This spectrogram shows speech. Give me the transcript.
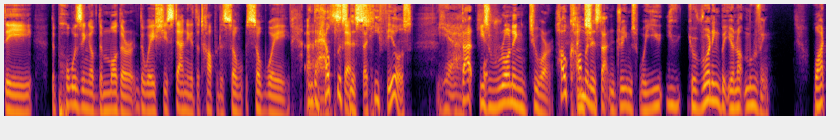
the the posing of the mother, the way she's standing at the top of the sub- subway, and the uh, helplessness steps. that he feels. yeah, that- he's running to her. How common she- is that in dreams where you, you you're running but you're not moving? What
